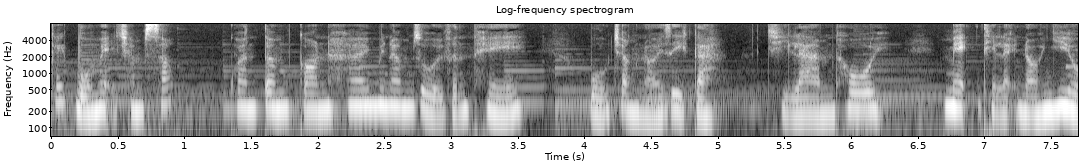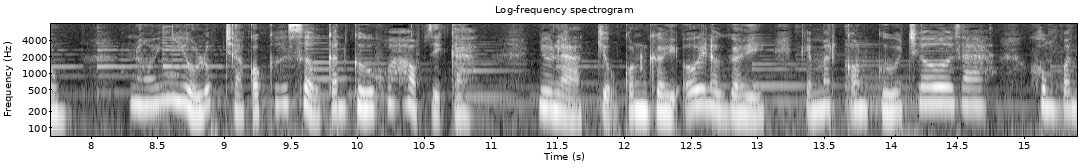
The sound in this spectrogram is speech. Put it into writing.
Cách bố mẹ chăm sóc Quan tâm con 20 năm rồi vẫn thế. Bố chẳng nói gì cả Chỉ làm thôi. Mẹ thì lại nói nhiều. Nói nhiều lúc chả có cơ sở căn cứ khoa học gì cả. Như là kiểu con gầy ơi là gầy Cái mặt con cứ trơ ra Không quan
